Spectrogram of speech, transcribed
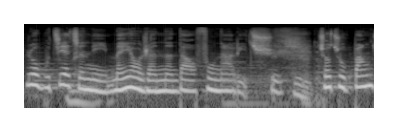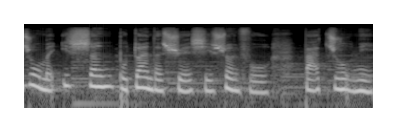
若不借着你，没有人能到父那里去。求主帮助我们一生不断的学习顺服，把主你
